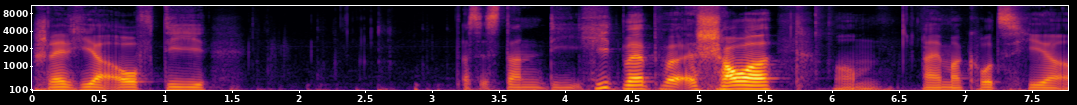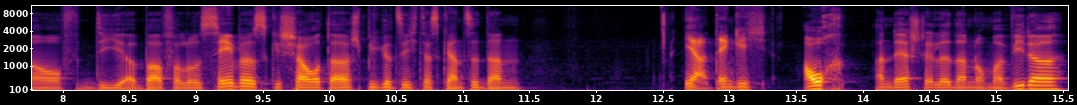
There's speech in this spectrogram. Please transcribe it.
schnell hier auf die das ist dann die Heatmap äh, Schauer. Um, einmal kurz hier auf die Buffalo Sabres geschaut. Da spiegelt sich das Ganze dann, ja, denke ich, auch an der Stelle dann nochmal wieder.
